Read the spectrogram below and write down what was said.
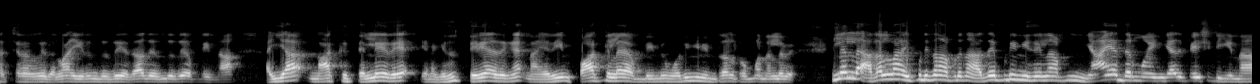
சச்சரவு இதெல்லாம் இருந்தது ஏதாவது இருந்தது அப்படின்னா ஐயா நாக்கு தெல்லையதே எனக்கு எதுவும் தெரியாதுங்க நான் எதையும் பார்க்கல அப்படின்னு ஒதுங்கி நின்றால் ரொம்ப நல்லது. இல்லை இல்லை அதெல்லாம் இப்படிதான் அப்படிதான். அதை எப்படி நீ செய்யலாம் அப்படின்னு நியாய தர்மம் எங்கேயாவது பேசிட்டீங்கன்னா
